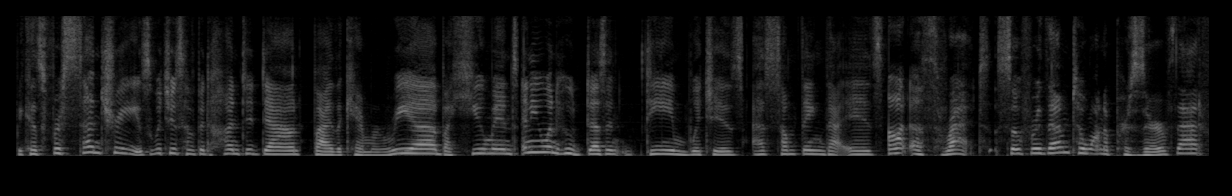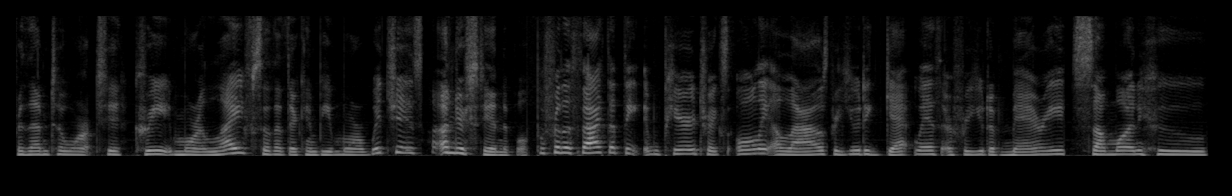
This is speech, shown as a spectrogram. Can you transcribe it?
because for centuries, witches have been hunted down by the Camarilla, by humans, anyone who doesn't deem witches as something that is not a threat. So for them to want to preserve that, for them to want to create more life so that there can be more witches, understandable. But for the fact that the Imperatrix only allows for you to get with or for you to marry someone who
